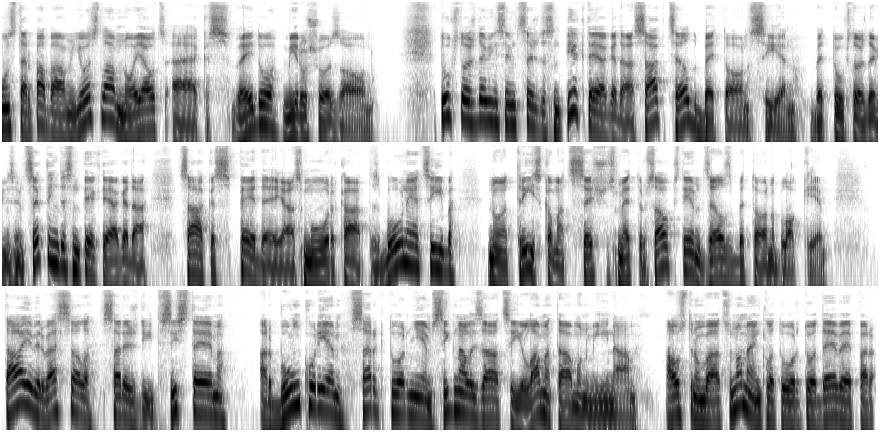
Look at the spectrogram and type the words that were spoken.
un starp abām joslām nojauc ēkas, veido mirušo zonu. 1965. gadā sāk celt betona sienu, bet 1975. gadā sākas pēdējās mūra kārtas būvniecība no 3,6 metrus augstiem dzelzbetona blokiem. Tā jau ir vesela sarežģīta sistēma, ar bunkuriem, sargtorņiem, signalizāciju, lamatām un mīnām. Austrumvācu nomenklatūra to dēvē par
